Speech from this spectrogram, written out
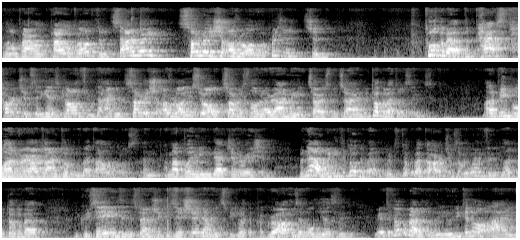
a little parallel, parallel to up to tsarei, tsarei sha'avru Allah. A person should talk about the past hardships that he has gone through. The Hainu tsarei sha'avru Allah Yisrael, tsaris Lavan Arami, tsaris Mitzrayim. We talk about those things. A lot of people had a very hard time talking about the Holocaust, and I'm not blaming that generation. But now we need to talk about it. We have to talk about the hardships that we went through. Like we talk about the Crusades and the Spanish Inquisition, and we speak about the pogroms and all the other things. We have to talk about it. We, we need to know. I,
